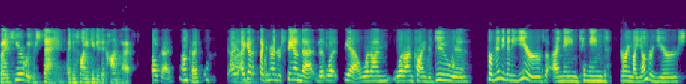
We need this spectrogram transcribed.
But I hear what you're saying. I just want to give you the context. Okay. Okay. I, I guess I can understand that. That what, yeah, what I'm what I'm trying to do is, for many many years, I maintained during my younger years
